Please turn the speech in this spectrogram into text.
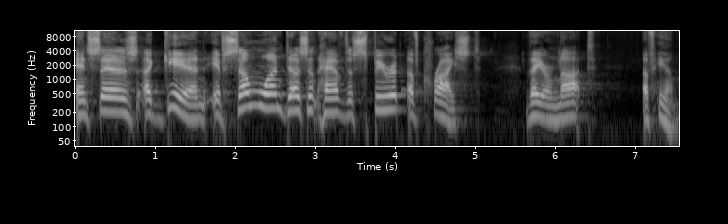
and says again if someone doesn't have the Spirit of Christ, they are not of Him.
